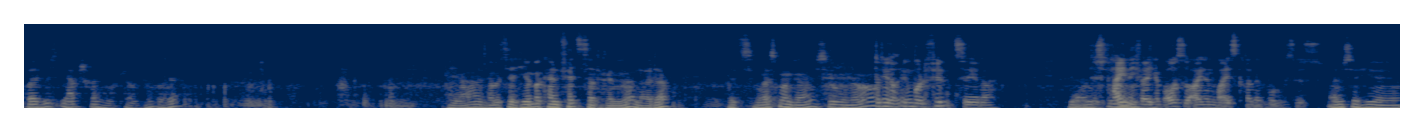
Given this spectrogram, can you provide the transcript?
Aber ihr müsst, ihr habt Schrank gemacht, glaube ich, ne? oder? Ja, da habe ich ja hier mal kein Fenster drin, ne? leider. Jetzt weiß man gar nicht so genau. Da steht doch irgendwo ein Filmzähler. Ja, Das ist peinlich, weil ich habe auch so einen, weiß gerade nicht, wo es ist. Eigentlich so hier, ja.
